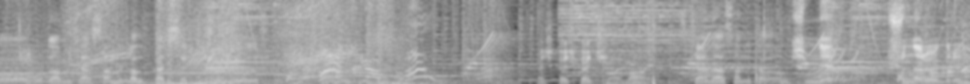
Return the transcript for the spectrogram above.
Oo, buradan bir tane sandık alıp kaçsak çok iyi olur. Kaç kaç kaç. Bir tane daha sandık alalım. Şimdi şunları öldürelim.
